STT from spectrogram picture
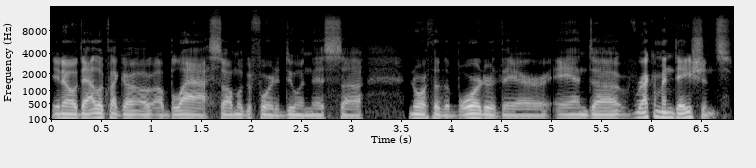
You know that looked like a, a blast. So I'm looking forward to doing this uh, north of the border there. And uh, recommendations.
